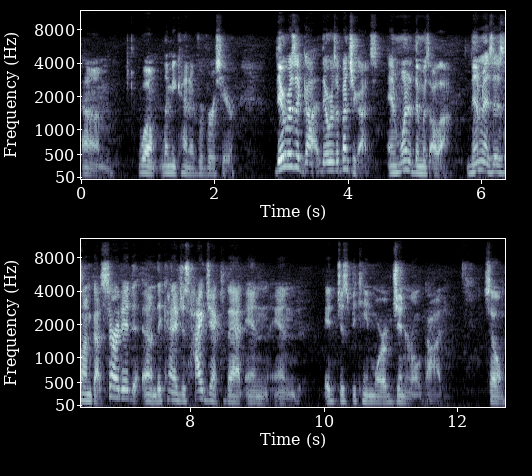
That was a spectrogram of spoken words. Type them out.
um, well, let me kind of reverse here. There was a god, there was a bunch of gods, and one of them was Allah. Then as Islam got started, um, they kind of just hijacked that and and it just became more of general God. So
